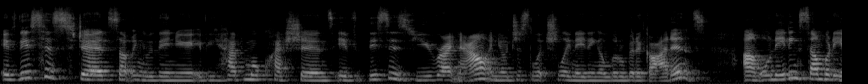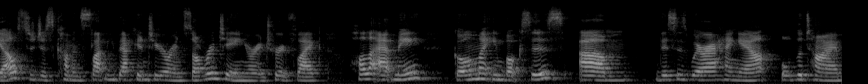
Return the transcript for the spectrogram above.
if this has stirred something within you, if you have more questions, if this is you right now and you're just literally needing a little bit of guidance, um, or needing somebody else to just come and slap you back into your own sovereignty and your own truth, like holla at me, go on my inboxes. Um, this is where I hang out all the time.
